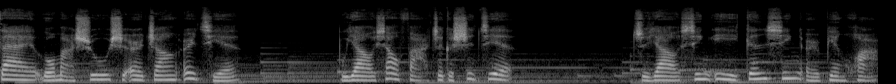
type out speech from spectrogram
在罗马书十二章二节，不要效法这个世界，只要心意更新而变化，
